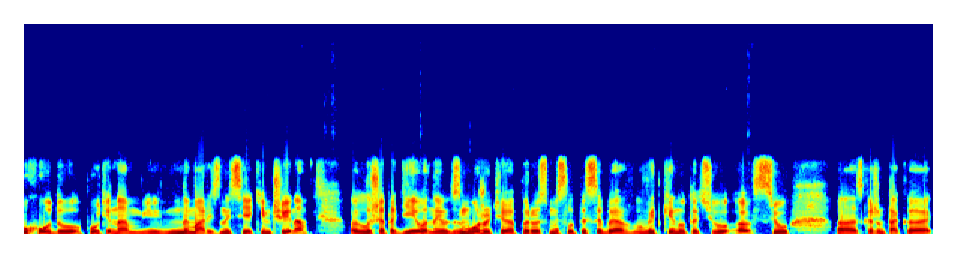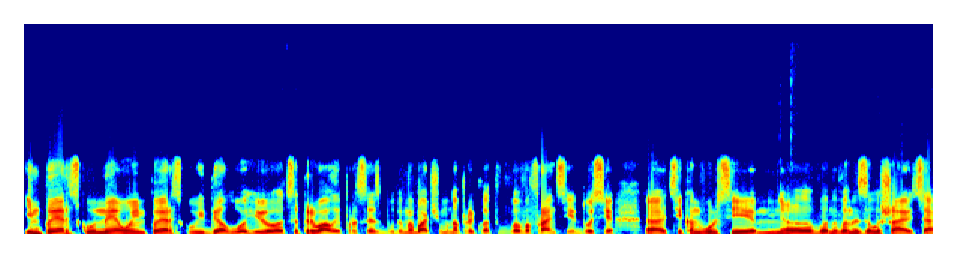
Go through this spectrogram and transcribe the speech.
уходу Путіна. Нема різниці, яким чином е, лише тоді вони зможуть е, переосмислити себе, відкинути цю е, всю, скажімо так, імперську, неоімперську ідеологію. Це тривалий процес буде. Ми бачимо, наприклад, во Франції досі ці конвульсії вони, вони залишаються.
